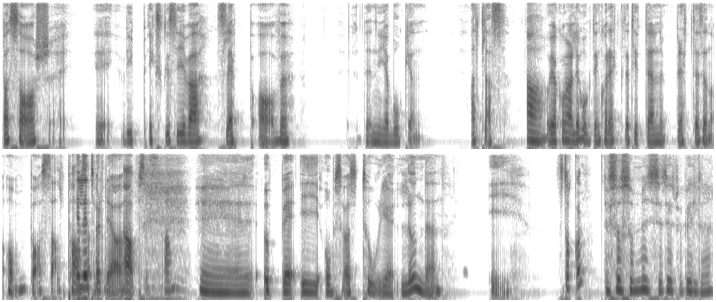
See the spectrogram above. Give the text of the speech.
Basars eh, VIP-exklusiva släpp av den nya boken Atlas. Ja. Och jag kommer aldrig ihåg den korrekta titeln, berättelsen om Basalt. Basalt. Eller tvärtom. Ja. Ja, precis. Ja. Eh, uppe i Observatorielunden i Stockholm. Det såg så mysigt ut på bilderna.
